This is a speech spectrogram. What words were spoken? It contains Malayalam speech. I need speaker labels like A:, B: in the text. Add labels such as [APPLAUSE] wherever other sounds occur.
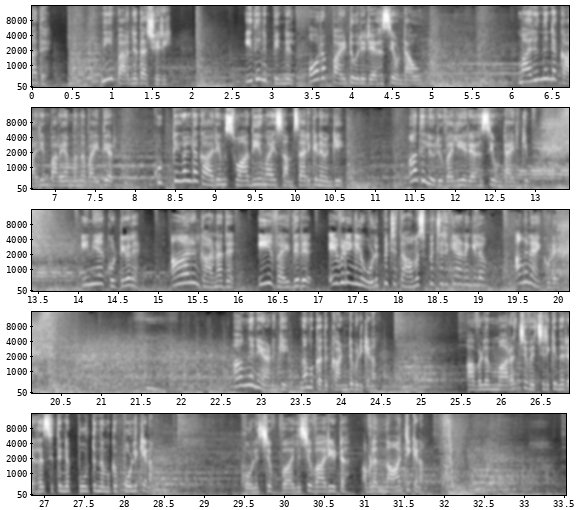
A: അതെ നീ പറഞ്ഞതാ ശരി. ഇതിന് പിന്നിൽ ഉറപ്പായിട്ട് ഒരു രഹസ്യം ഉണ്ടാവും. മരുന്നിന്റെ കാര്യം പറയാൻ വന്ന വൈദ്യർ കുട്ടികളുടെ കാര്യം സ്വാതിയുമായി സംസാരിക്കണമെങ്കിൽ അതിലൊരു വലിയ രഹസ്യം ഉണ്ടായിരിക്കും.
B: ഇനി ആ കുട്ടികളെ ആരും കാണാതെ ഈ വൈദ്യര് എവിടെയെങ്കിലും ഒളിപ്പിച്ച് താമസിപ്പിച്ചിരിക്കുകയാണെങ്കിലോ? അങ്ങനെ ആയിക്കൂടെ?
A: അങ്ങനെയാണെങ്കിൽ നമുക്കത് കണ്ടുപിടിക്കണം. അവൾ മറച്ചു വെച്ചിരിക്കുന്ന രഹസ്യത്തിന്റെ പൂട്ട് നമുക്ക് പൊളിക്കണം. പൊളിച്ച് വലിച്ചു വാരിയിട്ട് അവളെ നാറ്റിക്കണം.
